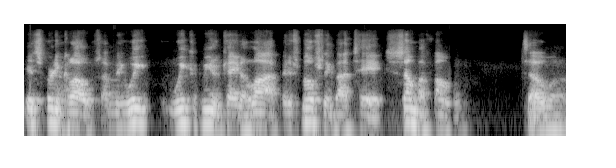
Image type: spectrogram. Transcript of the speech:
It's pretty close. I mean, we we communicate a lot, but it's mostly by text, some by phone. So, uh,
